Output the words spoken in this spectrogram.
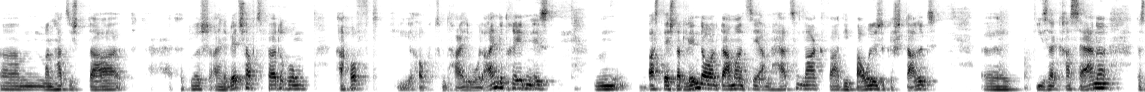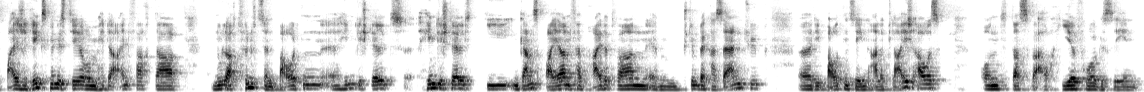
Ähm, man hat sich da durch eine Wirtschaftsförderung erhofft, die auch zum Teil wohl eingetreten ist. Hm, was der Stadt Lindau damals sehr am Herzen lag, war die bauliche Gestalt äh, dieser Kaserne. Das Bayerische Kriegsministerium hätte einfach da 0815 Bauten äh, hingestellt, hingestellt, die in ganz Bayern verbreitet waren, ähm, bestimmter Kasernentyp. Äh, die Bauten sehen alle gleich aus und das war auch hier vorgesehen.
